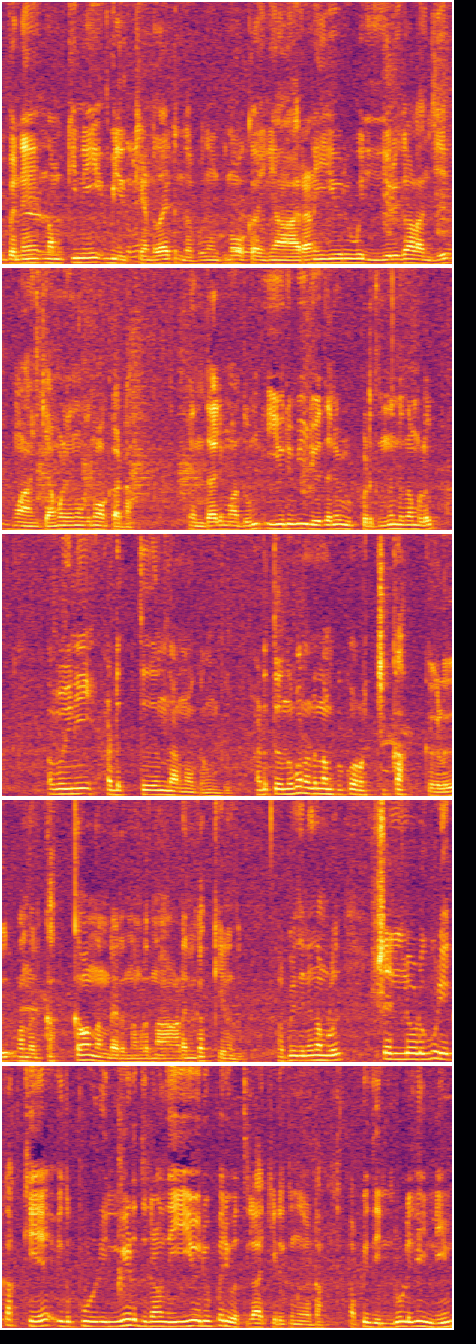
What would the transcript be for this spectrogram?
ഇവനെ നമുക്കിനി വിൽക്കേണ്ടതായിട്ടുണ്ട്. അപ്പോൾ നമുക്ക് നോക്കാം ഇനി ആരാണ് ഈ ഒരു വലിയൊരു കാളാഞ്ചി വാങ്ങിക്കാൻ പോയി നമുക്ക് നോക്കാം എന്തായാലും അതും ഈ ഒരു വീഡിയോ തന്നെ ഉൾപ്പെടുത്തുന്നുണ്ട് നമ്മൾ അപ്പോൾ ഇനി അടുത്തത് എന്താണ് നോക്കാം നമുക്ക്? അടുത്തതെന്ന് പറഞ്ഞിട്ട് നമുക്ക് കുറച്ച് കക്കകൾ വന്നിട്ട് കക്ക വന്നിട്ടുണ്ടായിരുന്നു നമ്മുടെ നാടൻ കക്കയാണിത്. അപ്പോൾ ഇതിനെ നമ്മൾ ഷെല്ലോട് കൂടിയ കക്കയെ ഇത് പുഴുങ്ങിയെടുത്തിട്ടാണ് ഈ ഒരു പരുവത്തിലാക്കി എടുക്കുന്നത് കേട്ടോ. അപ്പോൾ ഇതിന്റെ ഉള്ളിൽ ഇനിയും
